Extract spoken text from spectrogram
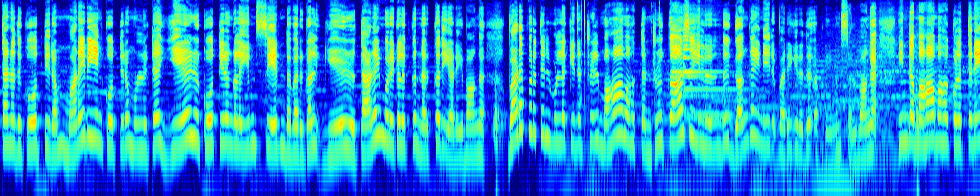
தனது கோத்திரம் மனைவியின் கோத்திரம் உள்ளிட்ட ஏழு கோத்திரங்களையும் சேர்ந்தவர்கள் ஏழு தலைமுறைகளுக்கு நற்கதி செய்வாங்க. வடபுறத்தில் உள்ள கிணற்றில் மகாமகத்தன்று காசியிலிருந்து கங்கை நீர் வருகிறது அப்படின்னு சொல்வாங்க. இந்த மகாமக குலத்தினை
